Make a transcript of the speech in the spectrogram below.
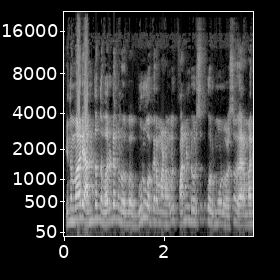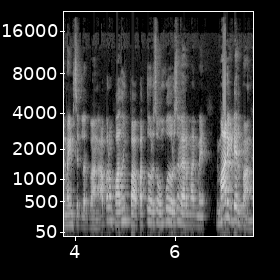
இந்த மாதிரி அந்தந்த வருடங்கள் குரு வக்கரமானவங்களுக்கு பன்னெண்டு வருஷத்துக்கு ஒரு மூணு வருஷம் வேற மாதிரி மைண்ட் செட்ல இருப்பாங்க. அப்புறம் பத்து வருஷம் ஒன்பது வருஷம் வேற மாதிரி mind- மாறிக்கிட்டே இருப்பாங்க.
